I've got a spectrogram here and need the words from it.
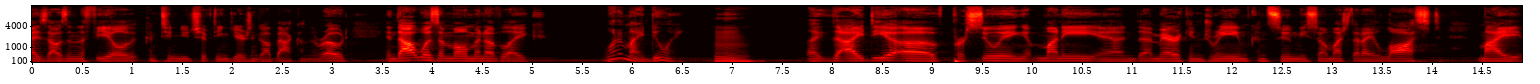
eyes. I was in the field, continued shifting gears, and got back on the road. And that was a moment of like, what am I doing? Hmm. like the idea of pursuing money and the American dream consumed me so much that I lost my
